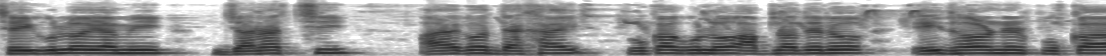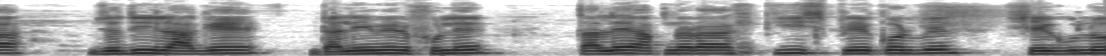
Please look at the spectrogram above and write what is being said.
সেইগুলোই আমি জানাচ্ছি। আর একবার দেখাই পোকাগুলো। আপনাদেরও এই ধরনের পোকা যদি লাগে ডালিমের ফুলে, তাহলে আপনারা কি স্প্রে করবেন সেগুলো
